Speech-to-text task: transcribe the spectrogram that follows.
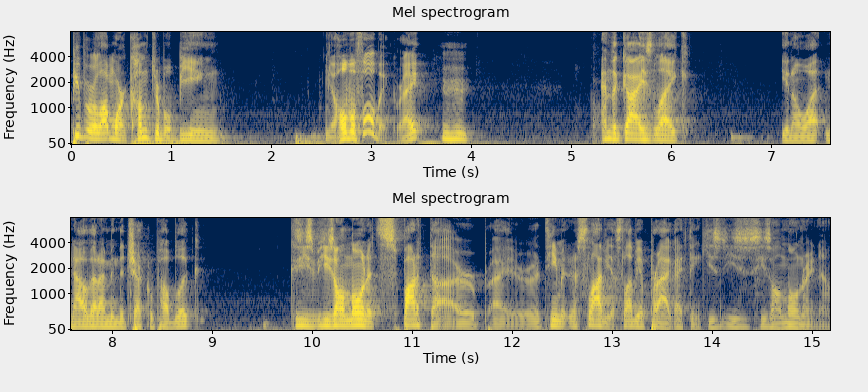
people are a lot more comfortable being you know, homophobic, right? Mm-hmm. And the guy's like, you know what? Now that I'm in the Czech Republic, because he's he's on loan at Sparta or, or a team at Slavia, Slavia Prague, I think. He's he's he's on loan right now.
